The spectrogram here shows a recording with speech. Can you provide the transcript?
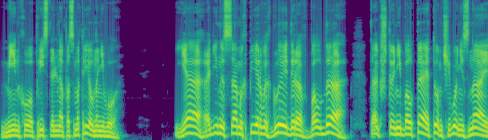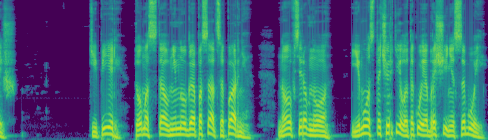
Минхо пристально посмотрел на него. «Я один из самых первых глейдеров, балда, так что не болтай о том, чего не знаешь». Теперь Томас стал немного опасаться парня, но все равно ему осточертело такое обращение с собой.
